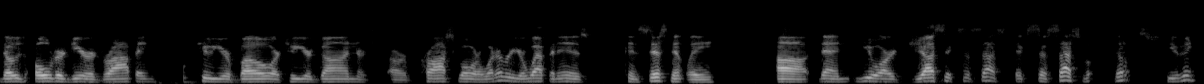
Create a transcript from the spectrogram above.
those older deer are dropping to your bow or to your gun or, or crossbow or whatever your weapon is consistently, uh, then you are just as success, successful. No, excuse me,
